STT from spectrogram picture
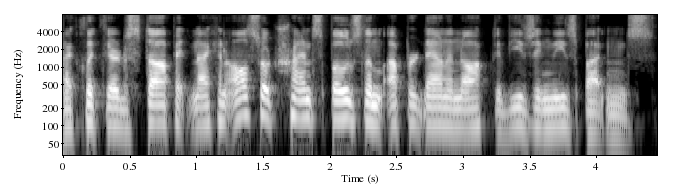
And I click there to stop it, and I can also transpose them up or down an octave using these buttons.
